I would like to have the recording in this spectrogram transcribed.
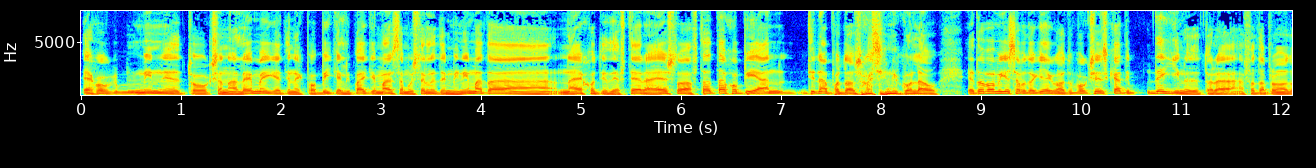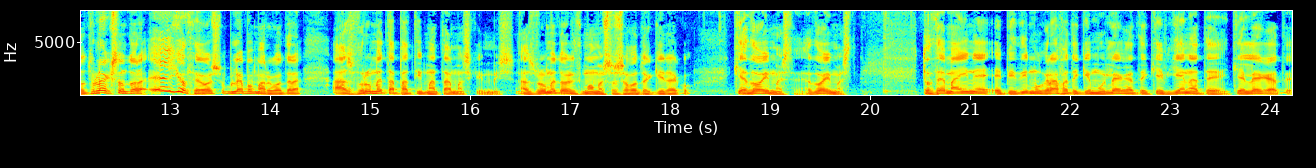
έχω, μην ε, το ξαναλέμε για την εκπομπή και λοιπά και μάλιστα μου στέλνετε μηνύματα να έχω τη Δευτέρα έστω. Αυτά τα έχω πει. Αν, τι να πω τώρα στο Χατζη Νικολάου. Εδώ πάμε για Σαββατοκύριακο να του πω, ξέρεις κάτι, δεν γίνονται τώρα αυτά τα πράγματα. Τουλάχιστον τώρα έχει ο Θεός, βλέπουμε αργότερα. Α βρούμε τα πατήματά μας κι εμείς. Α βρούμε το ρυθμό μας το Σαββατοκύριακο. Και εδώ είμαστε, εδώ είμαστε. Το θέμα είναι, επειδή μου γράφατε και μου λέγατε και βγαίνατε και λέγατε,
